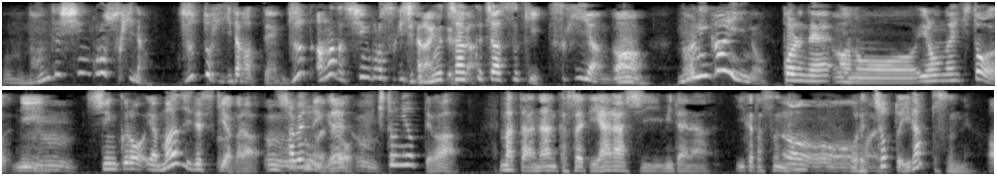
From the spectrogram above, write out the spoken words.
うんなんでシンクロ好きなん？ずっと聞きたかってん。ずっと、あなたシンクロ好きじゃないむですか。ちゃくちゃ好き。好きやんか。何がいいの？これね、うんあのーいろんな人にうん、シンクロ、いや、マジで好きやから、うん喋んねんけど、そうだねうん人によっては、またなんかそうやってやらしいみたいな言い方すんねん。俺はいちょっとイラッとすんねん。ああ、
